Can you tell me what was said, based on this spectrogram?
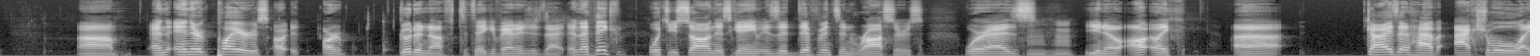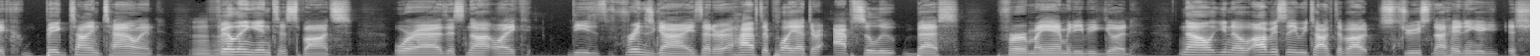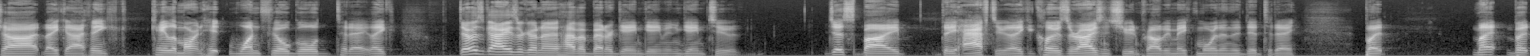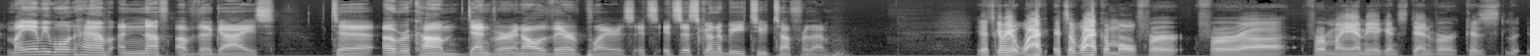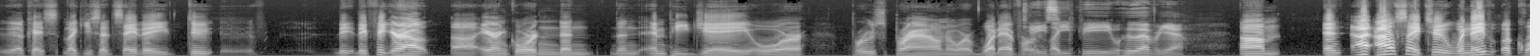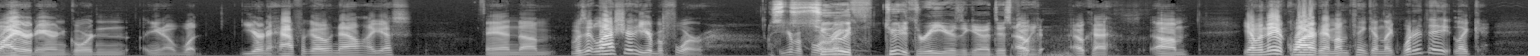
Um, and and their players are are good enough to take advantage of that. And I think what you saw in this game is a difference in rosters. Whereas you know like uh, guys that have actual like big time talent filling into spots, whereas it's not like these fringe guys that are have to play at their absolute best for Miami to be good. Now, you know, obviously we talked about Strus not hitting a, a shot. Like uh, I think Caleb Martin hit one field goal today. Like those guys are gonna have a better game game in game two, just by they have to. They could close their eyes and shoot and probably make more than they did today. But my but Miami won't have enough of the guys to overcome Denver and all of their players. It's it's just going to be too tough for them. Yeah, it's gonna be a whack. It's a whack a mole for for uh, for Miami against Denver because okay, like you said, say they do they they figure out uh, Aaron Gordon, then then MPJ or Bruce Brown or whatever. Like KCP, whoever, yeah. um, and I, I'll say too, when they acquired Aaron Gordon, you know what, year and a half ago now, I guess. And um, was it last year or the year before? The year before, two, right? th- two to three years ago at this point. Okay. Okay. Um, yeah, when they acquired him, I'm thinking like, what are they like?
